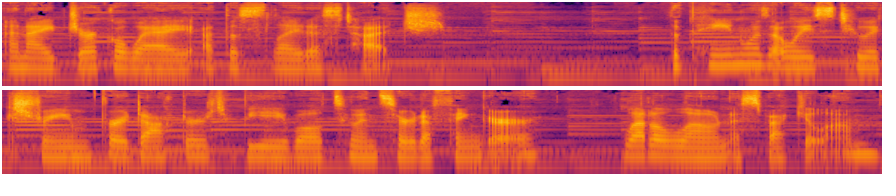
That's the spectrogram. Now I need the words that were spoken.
and I jerk away at the slightest touch. The pain was always too extreme for a doctor to be able to insert a finger, let alone a speculum.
